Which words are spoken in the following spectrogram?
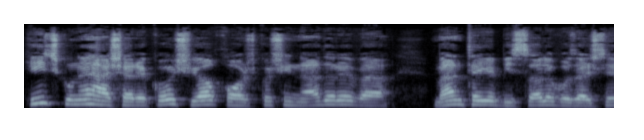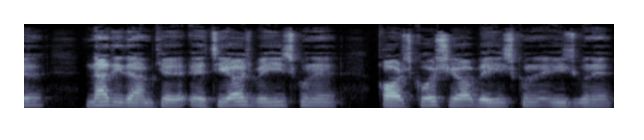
هیچ گونه حشرکش یا قارچکشی نداره و من طی 20 سال گذشته ندیدم که احتیاج به هیچ گونه قارچکش یا به هیچ گونه هیچ گونه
